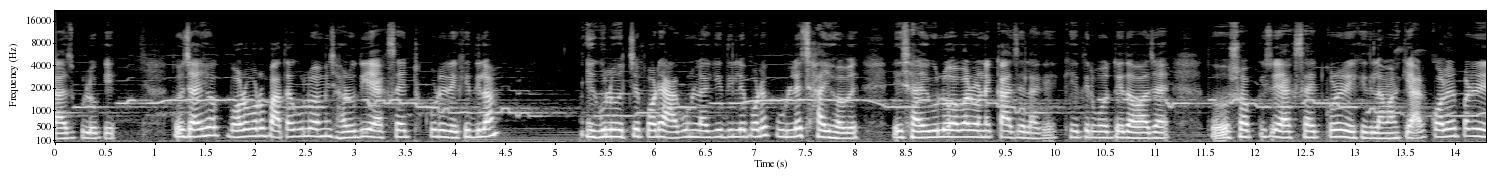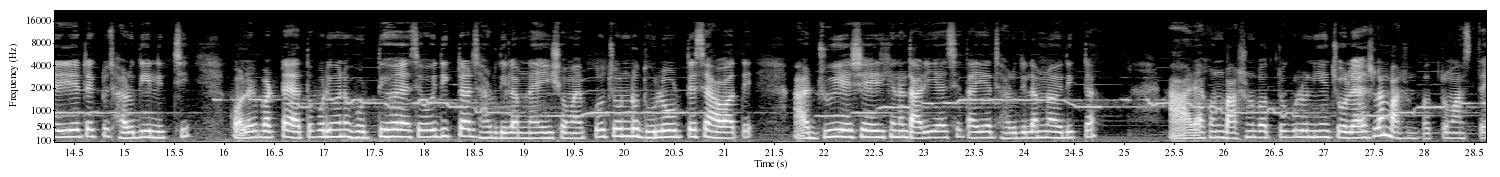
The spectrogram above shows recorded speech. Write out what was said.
গাছগুলোকে? তো যাই হোক, বড় বড় পাতাগুলো আমি ঝাড়ু দিয়ে এক সাইড করে রেখে দিলাম। এগুলো হচ্ছে পরে আগুন লাগিয়ে দিলে পরে পুড়লে ছাই হবে। এই ছাইগুলো আবার অনেক কাজে লাগে, ক্ষেতের মধ্যে দেওয়া যায়। তো সব কিছু এক সাইড করে রেখে দিলাম আর কি। আর কলের পাড়ের এরিয়াটা একটু ঝাড়ু দিয়ে নিচ্ছি। কলের পাড়টা এত পরিমাণে ভর্তি হয়ে আছে, ওই দিকটা আর ঝাড়ু দিলাম না এই সময়। প্রচণ্ড ধুলো উঠতেছে হাওয়াতে। আর জুই এসে এইখানে দাঁড়িয়ে আছে, তাই আর ঝাড়ু দিলাম না ওই দিকটা। আর এখন বাসনপত্রগুলো নিয়ে চলে আসলাম বাসনপত্র মাজতে।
